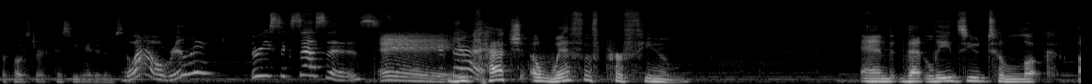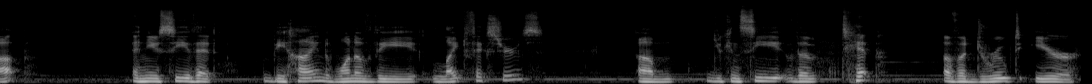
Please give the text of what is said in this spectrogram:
the poster, because he made it himself. Wow, really? Three successes. Hey. you catch a whiff of perfume, and that leads you to look up, and you see that behind one of the light fixtures, um, you can see the tip of a drooped ear.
